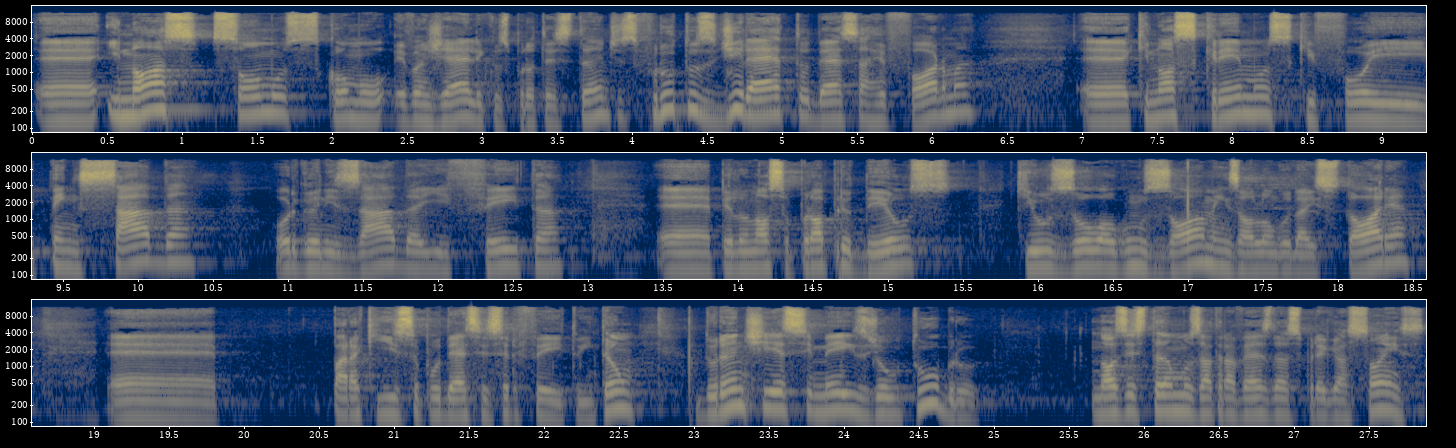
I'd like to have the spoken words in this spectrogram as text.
É, e nós somos, como evangélicos protestantes, frutos direto dessa reforma é, que nós cremos que foi pensada organizada e feita é, pelo nosso próprio Deus, que usou alguns homens ao longo da história é, para que isso pudesse ser feito. Então, durante esse mês de outubro, nós estamos, através das pregações,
